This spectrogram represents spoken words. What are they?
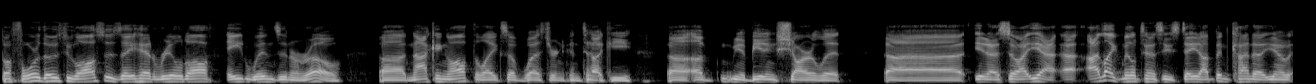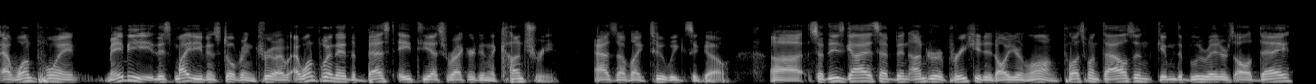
Before those two losses, they had reeled off eight wins in a row, uh, knocking off the likes of Western Kentucky, uh, of you know, beating Charlotte. Uh, you know, so I, yeah, I, I like Middle Tennessee State. I've been kind of, you know, at one point, maybe this might even still ring true. At, one point, they had the best ATS record in the country as of like two weeks ago. Uh, so these guys have been underappreciated all year long. Plus 1,000, give me the Blue Raiders all day.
